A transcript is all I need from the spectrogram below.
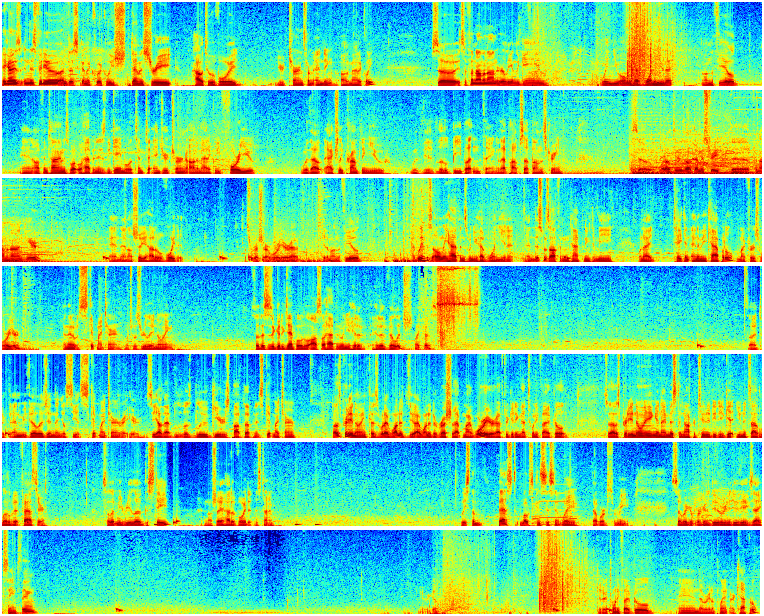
Hey guys, in this video I'm just going to quickly demonstrate how to avoid your turns from ending automatically. So it's a phenomenon early in the game when you only have one unit on the field and oftentimes what will happen is the game will attempt to end your turn automatically for you without actually prompting you with the little B button thing that pops up on the screen. So what I'll do is I'll demonstrate the phenomenon here and then I'll show you how to avoid it. Let's rush our warrior out, get him on the field. I believe this only happens when you have one unit and this was often happening to me when I take an enemy capital, my first warrior, and then it would skip my turn, which was really annoying. So this is a good example. It will also happen when you hit a hit a village like this. So I took the enemy village and then you'll see it skip my turn right here. See how that blue, those blue gears popped up and it skipped my turn? Well, that's pretty annoying because what I wanted to do, I wanted to rush that my warrior after getting that 25 gold. So that was pretty annoying and I missed an opportunity to get units out a little bit faster. So let me reload the state and I'll show you how to avoid it this time. At least the best, most consistent way that works for me. So we're, we're going to do, we're to do the exact same thing. There we go. Get our 25 gold. And then we're going to plant our capital.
